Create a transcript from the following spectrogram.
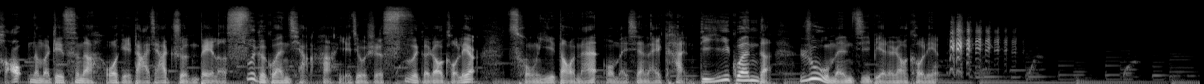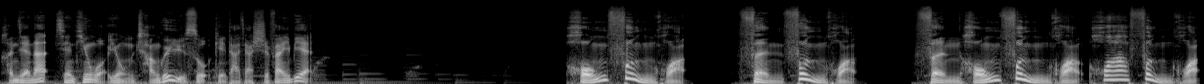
好，那么这次呢，我给大家准备了四个关卡哈，也就是四个绕口令，从易到难。我们先来看第一关的入门级别的绕口令，很简单，先听我用常规语速给大家示范一遍：红凤凰，粉凤凰，粉红凤凰花凤凰。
